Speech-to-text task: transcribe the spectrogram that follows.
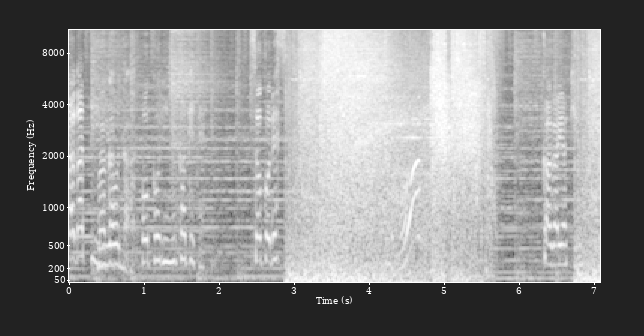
下がっているような誇りにかけて。そこです。輝き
